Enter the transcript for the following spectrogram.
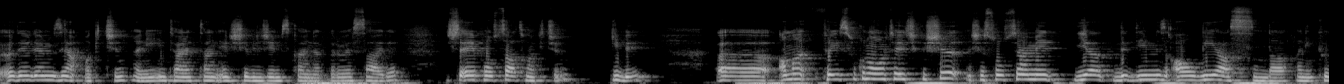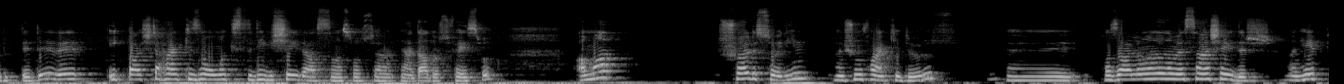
ödevlerimizi yapmak için hani internetten erişebileceğimiz kaynakları vesaire. İşte e-posta atmak için gibi. Ee, ama Facebook'un ortaya çıkışı işte sosyal medya dediğimiz algıyı aslında hani körükledi ve ilk başta herkesin olmak istediği bir şeydi aslında sosyal yani daha doğrusu Facebook. Ama şöyle söyleyeyim hani şunu fark ediyoruz. Ee, pazarlamada da mesela şeydir. Hani hep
